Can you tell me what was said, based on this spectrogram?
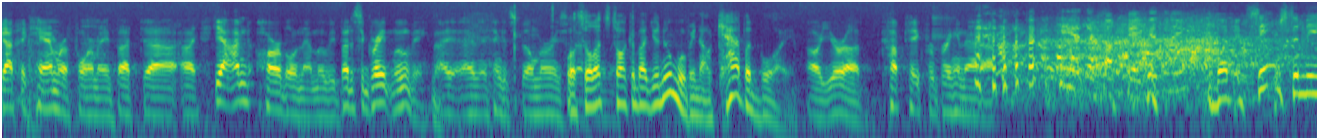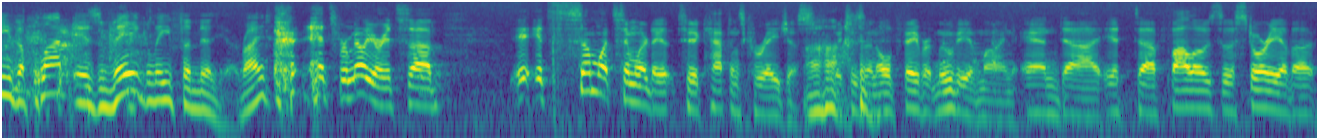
gut the camera for me. But uh, uh, yeah, I'm horrible in that movie, but it's a great movie. I, I think it's Bill Murray's. Well, so let's movie. talk about your new movie now, Cabin Boy. Oh, you're a cupcake for bringing that up. He is a cupcake, isn't he? But it seems to me the plot is vaguely familiar, right? it's familiar. It's. Uh, it- it's somewhat similar to, to Captains Courageous, Uh-huh. which is an old favorite movie of mine, and uh, it uh, follows the story of a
